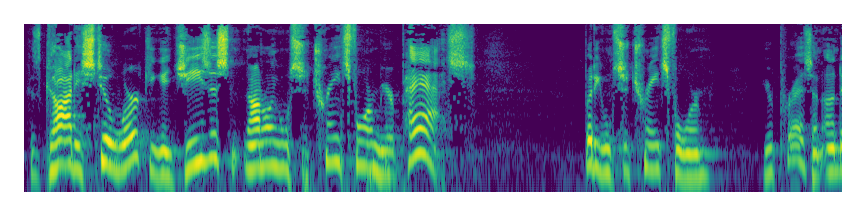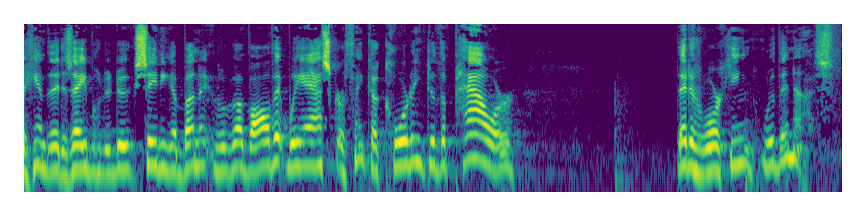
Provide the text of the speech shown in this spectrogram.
Because God is still working, and Jesus not only wants to transform your past, but He wants to transform your present unto Him that is able to do exceeding abundantly above all that we ask or think according to the power that is working within us.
